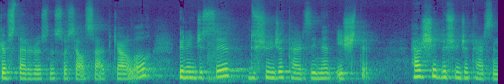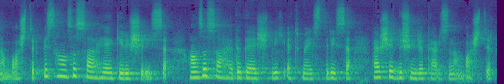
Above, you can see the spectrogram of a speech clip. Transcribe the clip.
göstərir özünü sosial sahibkarlıq? Birincisi, düşüncə tərzi ilə işdir. Hər şey düşüncə tərzi ilə başlayır. Biz hansı sahəyə girişiriksə, hansı sahədə dəyişiklik etmək istəyiriksə, hər şey düşüncə tərzi ilə başlayır.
